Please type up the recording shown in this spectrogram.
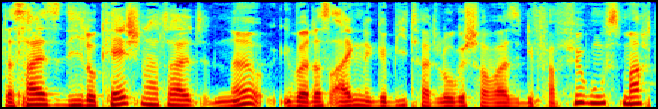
Das heißt, die Location hat halt ne, über das eigene Gebiet halt logischerweise die Verfügungsmacht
